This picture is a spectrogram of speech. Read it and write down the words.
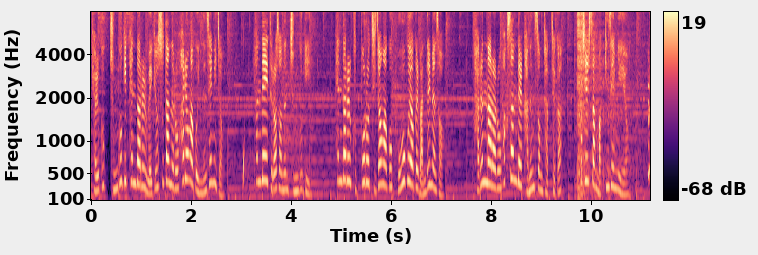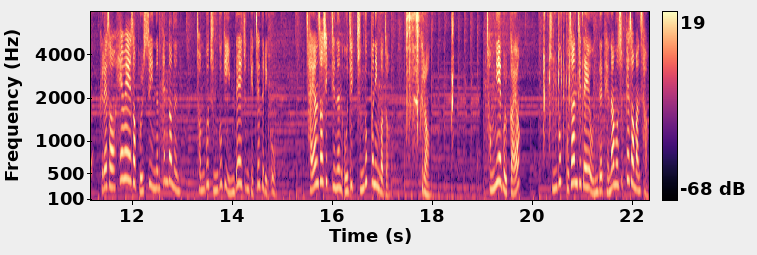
결국 중국이 팬더를 외교 수단으로 활용하고 있는 셈이죠. 현대에 들어서는 중국이 팬더를 국보로 지정하고 보호구역을 만들면서 다른 나라로 확산될 가능성 자체가 사실상 막힌 셈이에요. 그래서 해외에서 볼 수 있는 팬더는 전부 중국이 임대해준 개체들이고 자연 서식지는 오직 중국뿐인 거죠. 그럼 정리해 볼까요? 중국 고산지대에 온대 대나무 숲에서만 삶.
